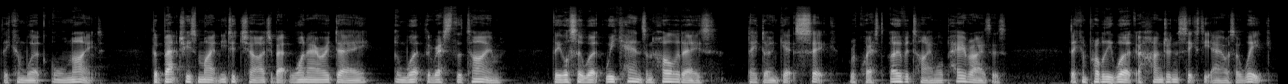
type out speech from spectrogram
they can work all night. The batteries might need to charge about one hour a day and work the rest of the time. They also work weekends and holidays. They don't get sick, request overtime or pay rises. They can probably work 160 hours a week.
